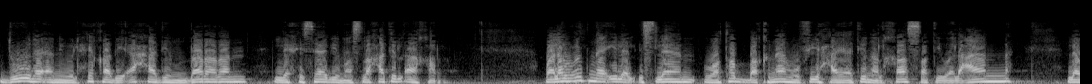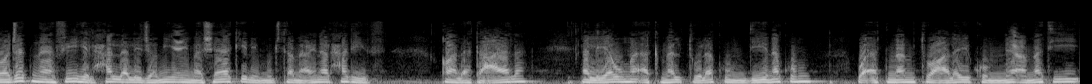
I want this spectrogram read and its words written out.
دون أن يلحق بأحد ضررا لحساب مصلحة الآخر. ولو عدنا إلى الإسلام وطبقناه في حياتنا الخاصة والعامة لوجدنا فيه الحل لجميع مشاكل مجتمعنا الحديث. قال تعالى اليوم أكملت لكم دينكم وأتممت عليكم نعمتي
